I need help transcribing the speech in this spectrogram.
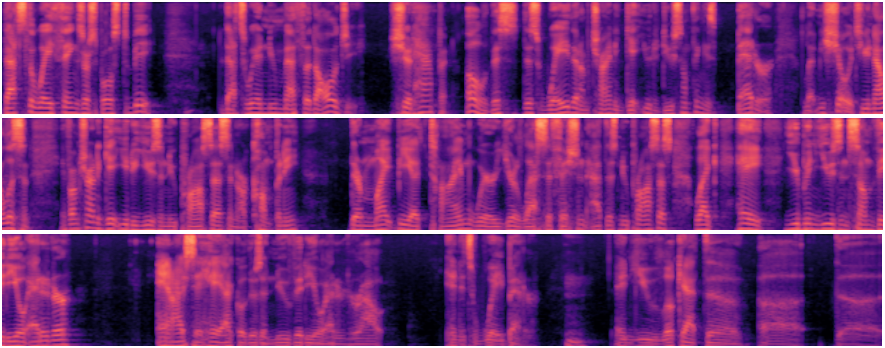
That's the way things are supposed to be. That's the way a new methodology should happen. Oh, this this way that I'm trying to get you to do something is better. Let me show it to you. Now listen, if I'm trying to get you to use a new process in our company, there might be a time where you're less efficient at this new process. Like, hey, you've been using some video editor and I say, "Hey, Echo, there's a new video editor out and it's way better." And you look at the uh, the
